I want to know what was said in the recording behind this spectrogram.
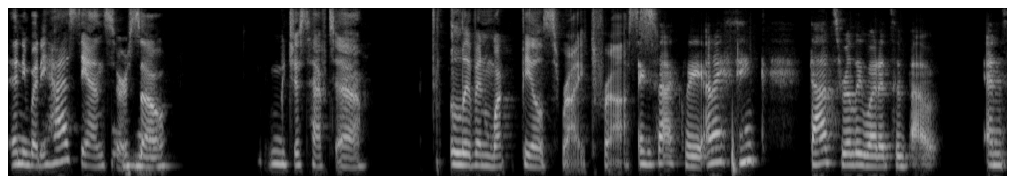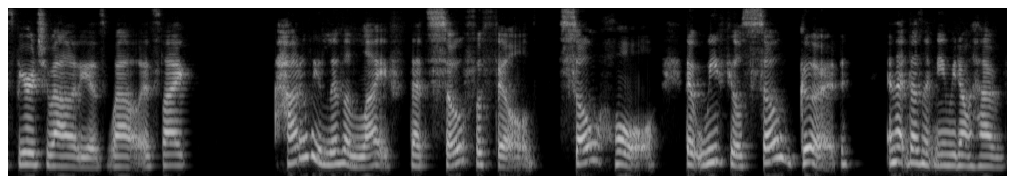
anybody has the answer. Mm-hmm. so we just have to live in what feels right for us. Exactly. And i think that's really what it's about and spirituality as well. It's like how do we live a life that's so fulfilled so whole that we feel so good? And that doesn't mean we don't have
